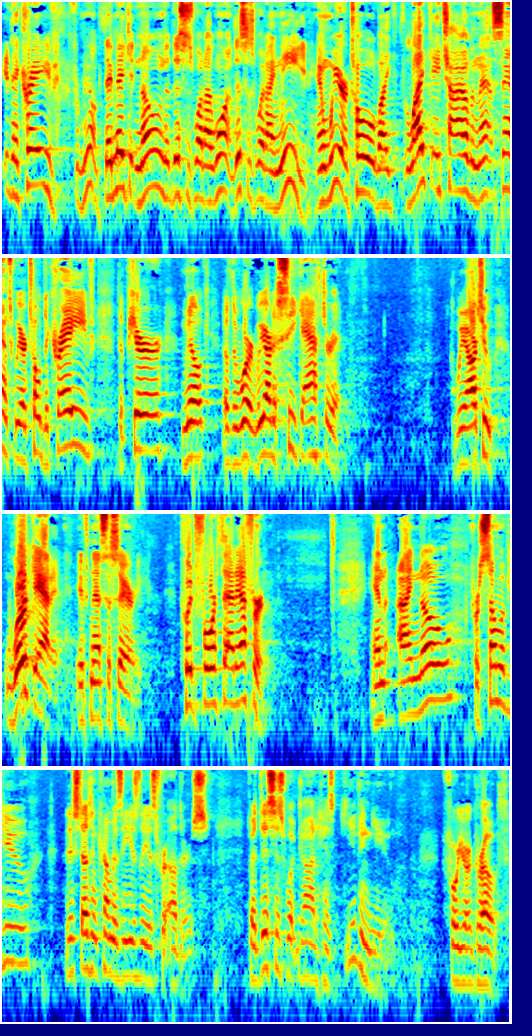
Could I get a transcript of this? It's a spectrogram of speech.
They crave for milk. They make it known that this is what I want, this is what I need. And we are told, like, like a child in that sense, we are told to crave the pure milk of the Word. We are to seek after it. We are to work at it if necessary. Put forth that effort. And I know for some of you, this doesn't come as easily as for others. But this is what God has given you for your growth,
